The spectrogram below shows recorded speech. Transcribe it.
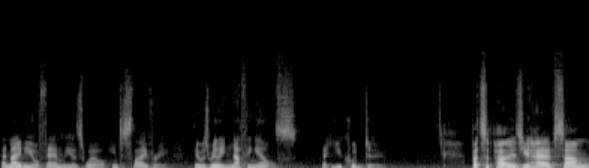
and maybe your family as well, into slavery. There was really nothing else that you could do. But suppose you have some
